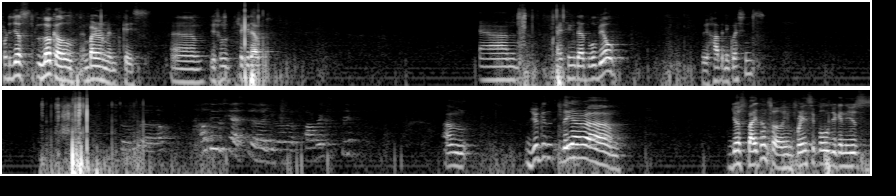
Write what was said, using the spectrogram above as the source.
for the just local environment case. Um, you should check it out. And I think that will be all. Do you have any questions? So, uh, how do you test uh, your fabric scripts? Um, you can. They are um, just Python, so in principle you can use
